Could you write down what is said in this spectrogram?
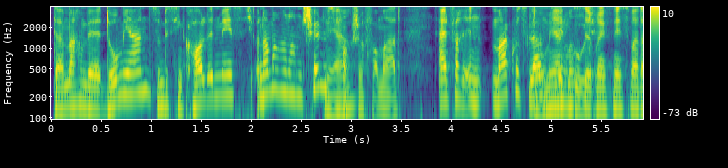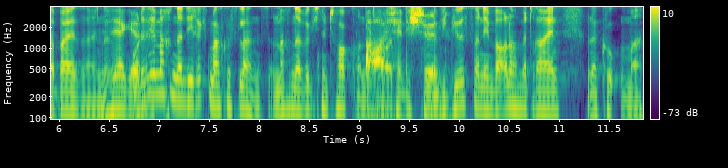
Dann machen wir Domian, so ein bisschen Call-In-mäßig. Und dann machen wir noch ein schönes Ja. Talkshow-Format. Einfach in Markus Lanz Domian musst du übrigens nächstes Mal dabei sein. Ne? Sehr gerne. Oder wir machen dann direkt Markus Lanz und machen da wirklich eine Talkrunde Oh, draus. fänd ich schön. Und wie Gürson nehmen wir auch noch mit rein und dann gucken wir mal.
